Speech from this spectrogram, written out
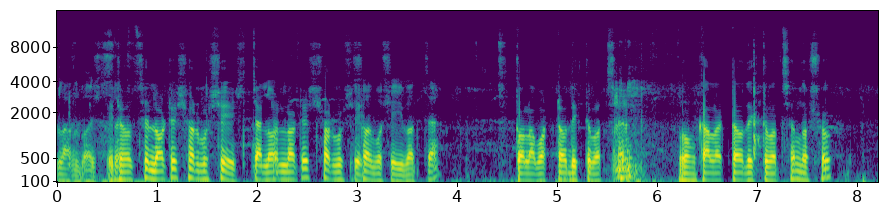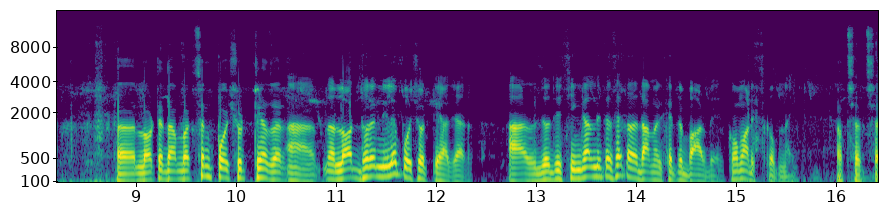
প্লাস বয়স আছে। এটা হচ্ছে লটের সর্বশেষ চারটা লটের সর্বশেষ। সর্বশেষ বাচ্চা। তলাবারটাও দেখতে পাচ্ছেন এবং কালারটাও দেখতে পাচ্ছেন দর্শক। লটে দাম রাখছেন পঁয়ষট্টি হাজার। হ্যাঁ লট ধরে নিলে পঁয়ষট্টি হাজার। আর যদি সিঙ্গেল নিতে চায় তাহলে দামের ক্ষেত্রে বাড়বে। কমার স্কোপ নাই। আচ্ছা আচ্ছা।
